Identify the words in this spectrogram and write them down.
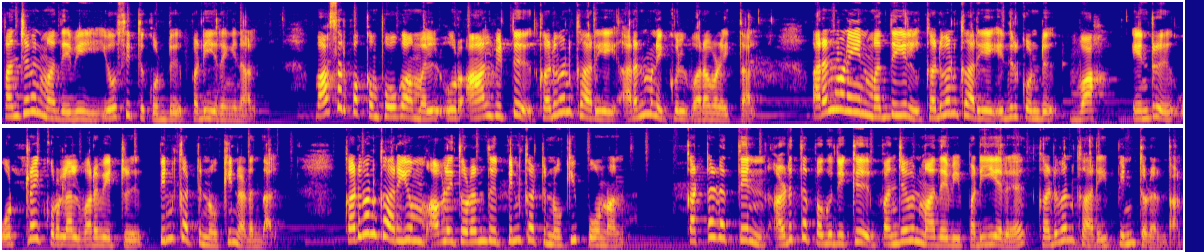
பஞ்சவன் மாதேவி யோசித்து கொண்டு படியிறங்கினாள். வாசற்பக்கம் போகாமல் ஒரு ஆள் விட்டு கடுவன்காரியை அரண்மனைக்குள் வரவழைத்தாள். அரண்மனையின் மத்தியில் கடுவன்காரியை எதிர்கொண்டு வா என்று ஒற்றை குரலால் வரவேற்று பின்கட்டு நோக்கி நடந்தாள். கடுவன்காரியும் அவளை தொடர்ந்து பின்கட்டு நோக்கி போனான். கட்டடத்தின் அடுத்த பகுதிக்கு பஞ்சவன் மாதேவி படியேற கடுவன்காரி பின்தொடர்ந்தான்.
